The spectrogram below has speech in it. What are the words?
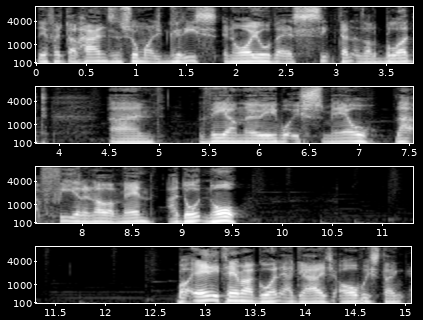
they've had their hands in so much grease and oil that it's seeped into their blood and they are now able to smell that fear in other men. I don't know. But anytime I go into a garage, I always think,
